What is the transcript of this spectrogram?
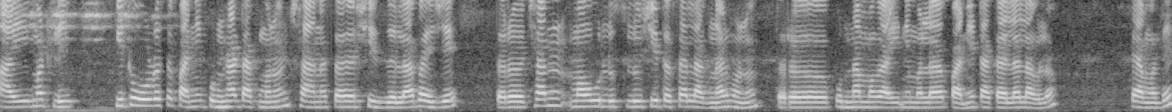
आई म्हटली की थोडंसं पाणी पुन्हा टाक म्हणून छान असा शिजला पाहिजे. तर छान मऊ लुसलुशीत असा लागणार म्हणून. तर पुन्हा मग आईने मला पाणी टाकायला लावलं त्यामध्ये.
